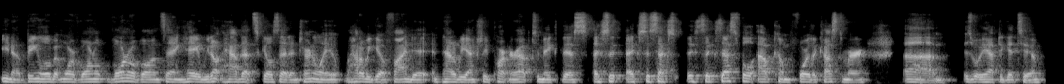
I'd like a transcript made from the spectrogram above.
you know being a little bit more vulnerable and saying hey we don't have that skill set internally. How do we go find it? And how do we actually partner up to make this a, a, successful outcome for the customer um, is what we have to get to.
